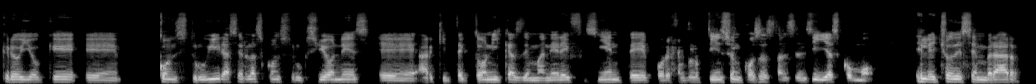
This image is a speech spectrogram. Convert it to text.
creo yo que eh, construir, hacer las construcciones arquitectónicas de manera eficiente, por ejemplo, pienso en cosas tan sencillas como el hecho de sembrar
